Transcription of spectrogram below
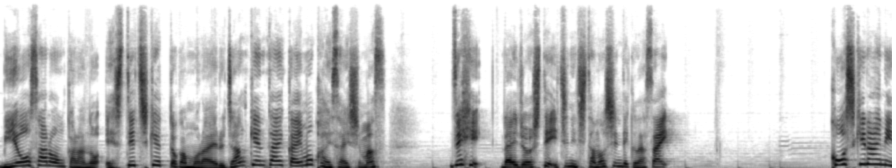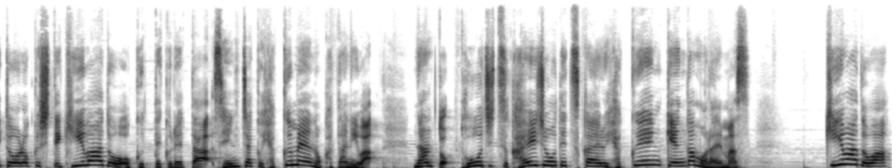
美容サロンからのエステチケットがもらえるじゃんけん大会も開催します。ぜひ来場して一日楽しんでください。公式 LINE に登録してキーワードを送ってくれた先着100名の方にはなんと当日会場で使える100円券がもらえます。キーワードは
